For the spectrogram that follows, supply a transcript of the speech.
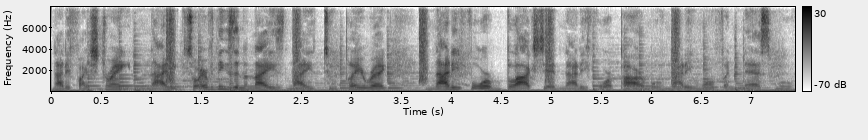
95 strength, 90. So everything's in the 90s 92 play rec, 94 block shed, 94 power move, 91 finesse move,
